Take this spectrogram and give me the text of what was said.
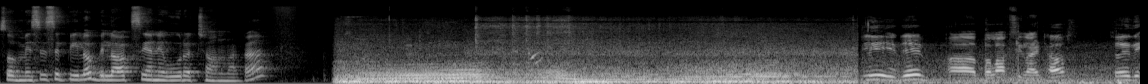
సో మిసిసిపిలో బిలాక్సీ అనే ఊరు వచ్చాం అనమాట ఇదే బొలాక్సీ లైట్ హౌస్ సో ఇది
